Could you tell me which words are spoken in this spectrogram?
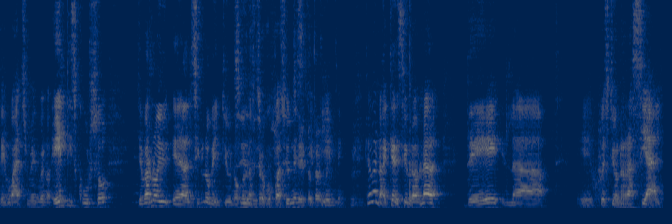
de Watchmen, bueno, el discurso, llevarlo eh, al siglo XXI Sí, con las discurso. preocupaciones Sí, que totalmente. tiene. Que bueno, hay que decirlo, habla de la eh, cuestión racial,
